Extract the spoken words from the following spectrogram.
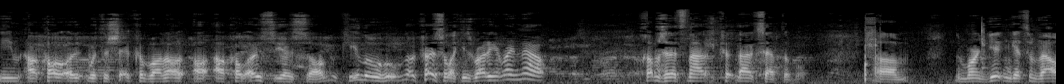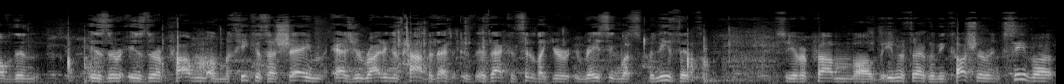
I'll call with the Kavana, I'll, I'll call oisius sub, Kilu, who, like he's writing it right now. Chum said that's not, not acceptable. Um, the more Gittin gets involved in, is there is there a problem of mechikas Hashem as you're writing on top? Is that is, is that considered like you're erasing what's beneath it? So you have a problem of even if theoretically be kosher and ksiva,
